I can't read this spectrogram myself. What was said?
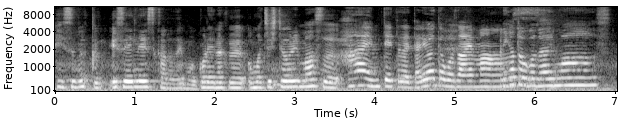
Facebook、SNS からでもご連絡お待ちしております。はい。見ていただいてありがとうございます。ありがとうございます。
